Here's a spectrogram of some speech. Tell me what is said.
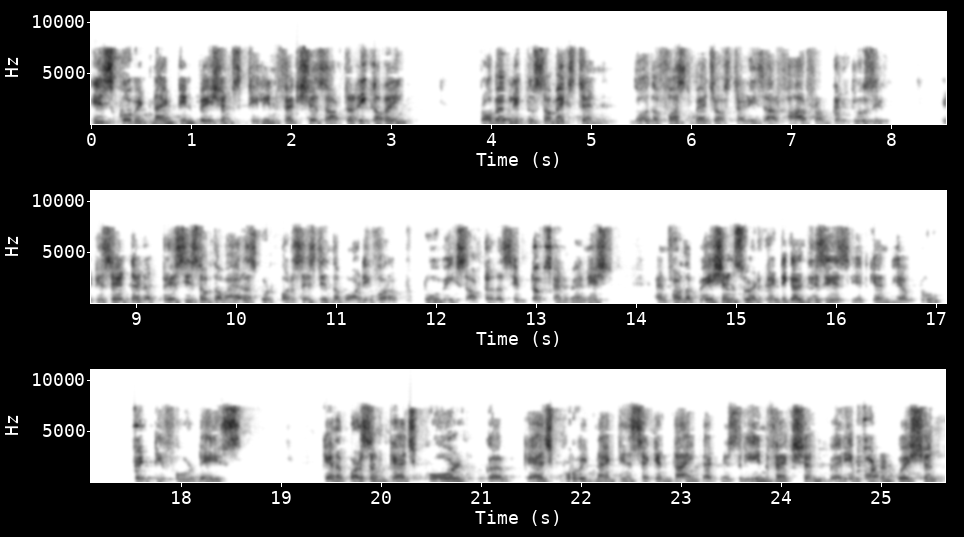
Is COVID-19 patient still infectious after recovering? Probably to some extent, though the first batch of studies are far from conclusive. It is said that the traces of the virus could persist in the body for up to two weeks after the symptoms had vanished. And for the patients who had critical disease, it can be up to 24 days. Can a person catch cold, uh, catch COVID-19 second time? That means reinfection. Very important question.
